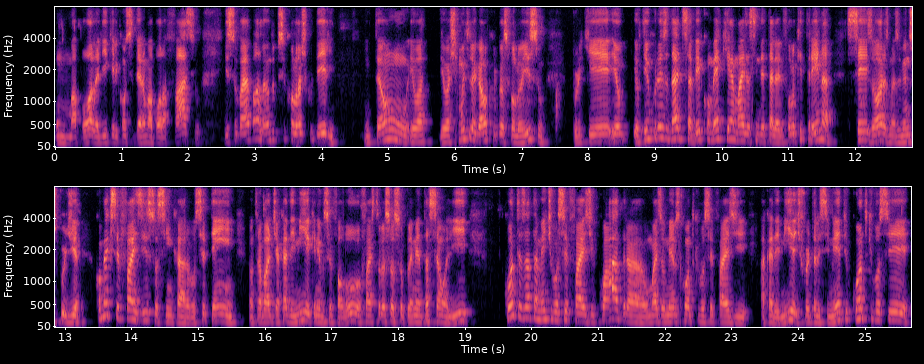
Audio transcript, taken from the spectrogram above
uma bola ali que ele considera uma bola fácil, isso vai abalando o psicológico dele. Então, eu, eu achei muito legal que o Lucas falou isso, porque eu, eu tenho curiosidade de saber como é que é mais assim detalhado. Ele falou que treina seis horas mais ou menos por dia. Como é que você faz isso assim, cara? Você tem um trabalho de academia, que nem você falou, faz toda a sua suplementação ali. Quanto exatamente você faz de quadra, ou mais ou menos quanto que você faz de academia, de fortalecimento, e quanto que você,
